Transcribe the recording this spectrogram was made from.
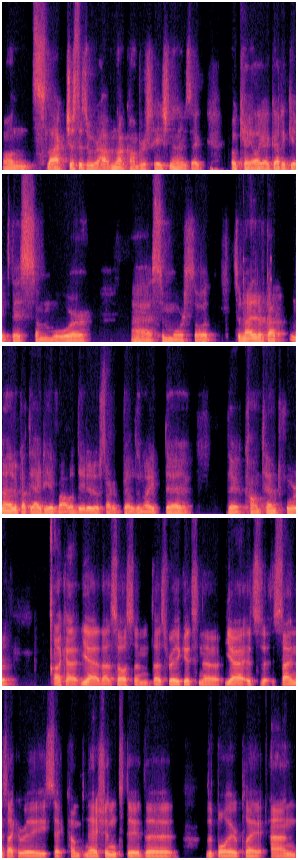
on Slack just as we were having that conversation, and I was like, okay, like I got to give this some more, uh, some more thought. So now that I've got now that I've got the idea validated, I've started building out the the content for it. Okay, yeah, that's awesome. That's really good to know. Yeah, it sounds like a really sick combination to do the the boilerplate and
